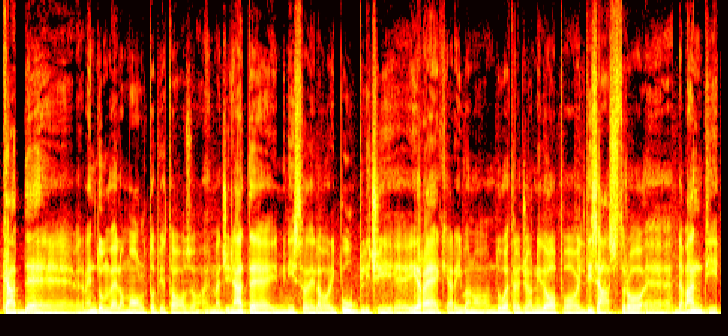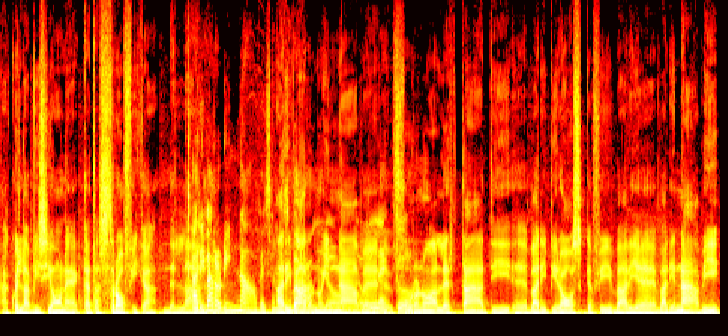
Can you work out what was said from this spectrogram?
cadde veramente un velo molto pietoso. Immaginate il ministro dei lavori pubblici, eh, i re che arrivano due o tre giorni dopo il disastro, eh, davanti a quella visione catastrofica della... Arrivarono in nave, se non Arrivarono sbaglio. in nave, letto... furono allertati eh, vari piroscafi, varie, varie navi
